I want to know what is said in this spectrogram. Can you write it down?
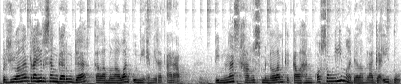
Perjuangan terakhir sang Garuda kala melawan Uni Emirat Arab. Timnas harus menelan kekalahan 0-5 dalam laga itu.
